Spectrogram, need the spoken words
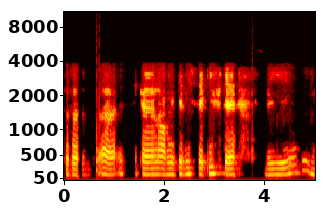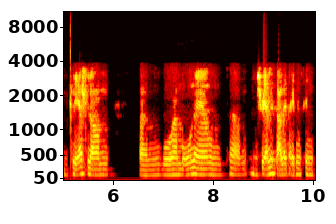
Das heißt, äh, sie können auch mit gewisse Gifte wie Klärschlamm, ähm, wo Hormone und ähm, Schwermetalle drin sind,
